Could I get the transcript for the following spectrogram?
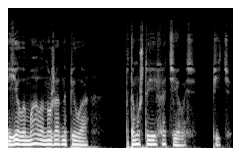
ела мало, но жадно пила, потому что ей хотелось пить.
